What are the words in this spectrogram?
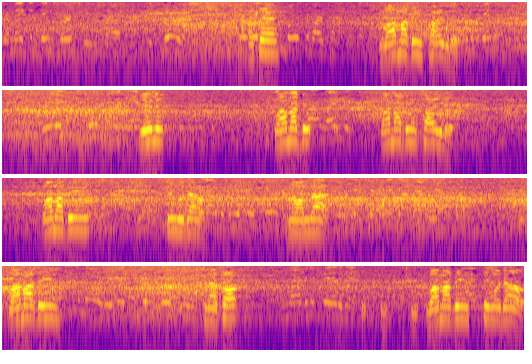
you're making things worse for yourself. It's foolish. You're I'm wasting saying- both of our time. Why am I being targeted? You understand you're wasting your time. and- You hear me? Why am I being? Right. Why am I being targeted? Why am I being singled out? No, I'm not. Why am I being... Can I talk? I'm not going to say it again. Why am I being singled I'm singled out?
